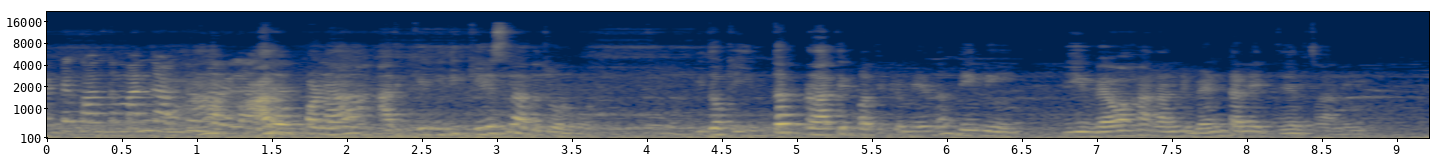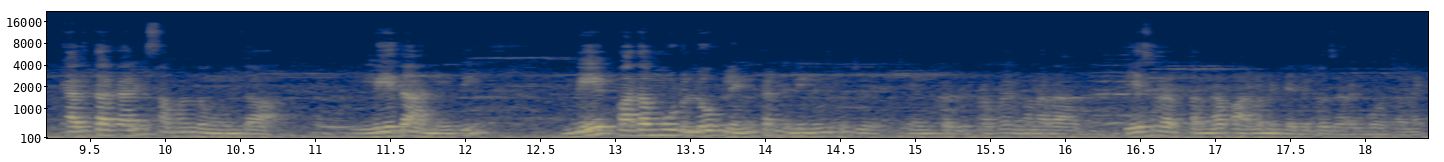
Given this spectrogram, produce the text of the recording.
అంటే కొంతమంది. ఆరోపణ అది ఇది కేసులాగా చూడకూడదు. ఇది ఒక యుద్ధ ప్రాతిపదిక మీద దీన్ని ఈ వ్యవహారాన్ని వెంటనే తేల్చాలి. కవిత గారికి సంబంధం ఉందా? లేదా అనేది మే పదమూడు లోపల ఎందుకంటే నేను ఎందుకు చూ- ఎందుకంటే ప్రభా మన దేశవ్యాప్తంగా పార్లమెంట్ ఎన్నికలు జరగబోతున్నాయి.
